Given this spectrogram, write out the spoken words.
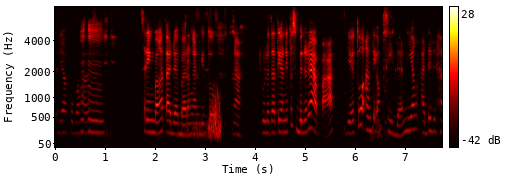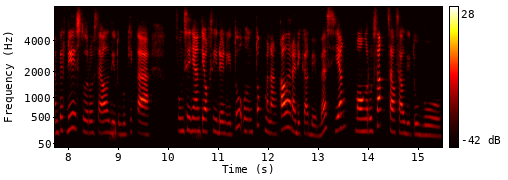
tadi yang aku bahas Mm-mm. Sering banget ada barengan gitu. Nah, glutathione itu sebenarnya apa? Dia tuh antioksidan yang ada di, hampir di seluruh sel di tubuh kita. Fungsinya antioksidan itu untuk menangkal radikal bebas yang mau ngerusak sel-sel di tubuh.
